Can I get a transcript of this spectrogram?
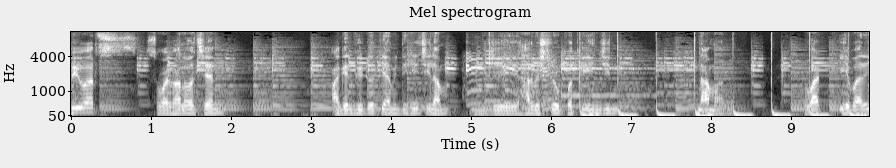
ভিউয়ার্স সবাই ভালো আছেন? আগের ভিডিওতে আমি দেখিয়েছিলাম যে হারভেস্টের উপর থেকে ইঞ্জিন নামানো বাট এবারে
